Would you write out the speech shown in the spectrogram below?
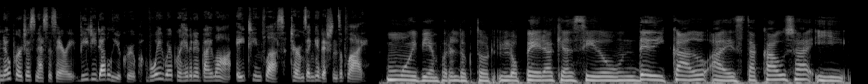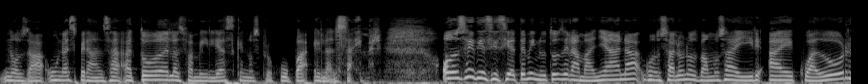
No purchase necessary. VGW Group. Void where prohibited by law. 18 plus. Terms and conditions apply. Muy bien por el doctor Lopera, que ha sido un dedicado a esta causa y nos da una esperanza a todas las familias que nos preocupa el Alzheimer. 11 y 17 minutos de la mañana. Gonzalo, nos vamos a ir a Ecuador.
